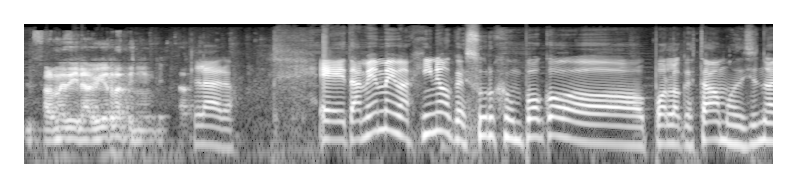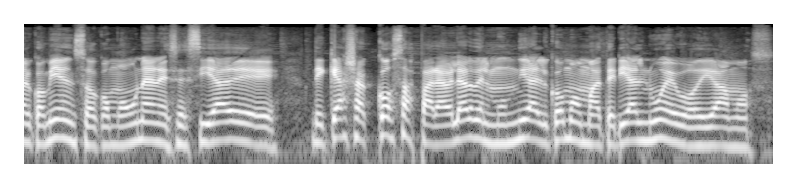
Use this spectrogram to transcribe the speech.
el Fernet y la birra tenían que estar. Claro. Eh, también me imagino que surge un poco por lo que estábamos diciendo al comienzo, como una necesidad de, de que haya cosas para hablar del mundial, como material nuevo, digamos.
